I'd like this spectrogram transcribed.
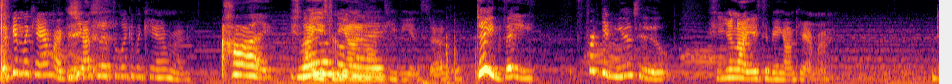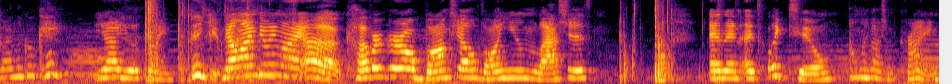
Look in the camera, because you actually have to look in the camera. Hi. She's not used to being on, on. TV and stuff. TV. Freaking YouTube. She, you're not used to being on camera. Do I look okay? Yeah, you look fine. Thank you. Now I'm doing my uh, CoverGirl Bombshell Volume Lashes. And then it's like two. Oh my gosh, I'm crying.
